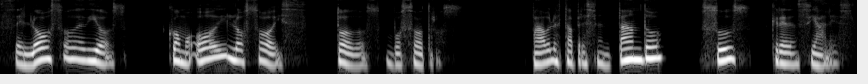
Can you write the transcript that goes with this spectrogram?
celoso de Dios, como hoy lo sois todos vosotros. Pablo está presentando sus credenciales.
